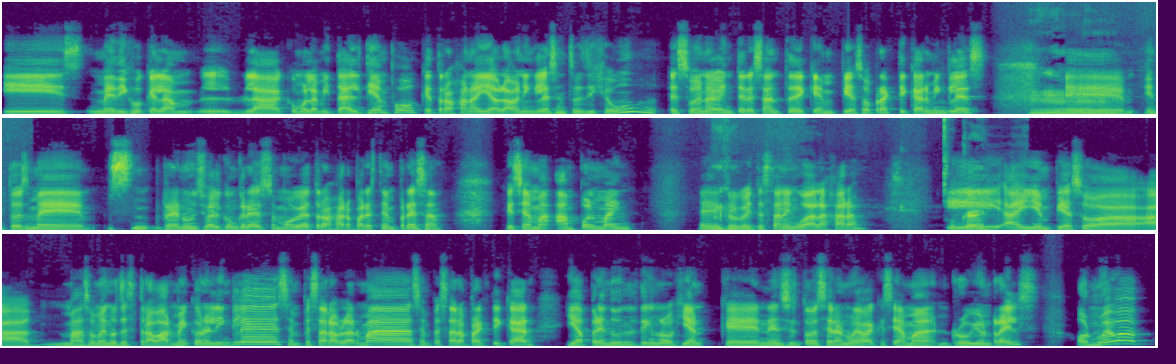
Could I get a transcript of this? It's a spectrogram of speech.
y me dijo que la, la- como la mitad del tiempo que trabajan ahí hablaban inglés. Entonces dije, uh, suena interesante de que empiezo a practicar mi inglés. Mm. Eh, entonces me renuncio al Congreso, me voy a trabajar para esta empresa que se llama Ample Mind. Eh, Creo que ahorita están en Guadalajara. Y ahí empiezo a, a más o menos destrabarme con el inglés, empezar a hablar más, empezar a practicar y aprendo una tecnología que en ese entonces era nueva, que se llama Ruby on Rails. O nueva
